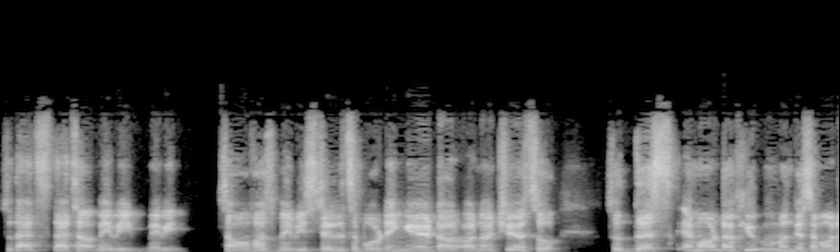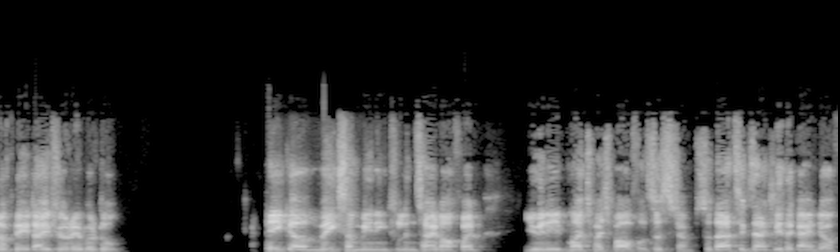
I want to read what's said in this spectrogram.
so that's that's a, maybe maybe some of us maybe still supporting it or, or not sure. So so this amount of humongous amount of data, if you're able to take a make some meaningful insight of it, you need much much powerful system. So that's exactly the kind of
